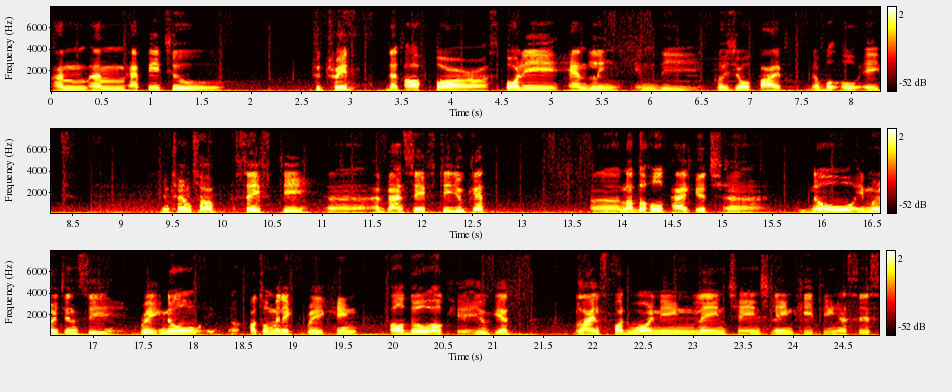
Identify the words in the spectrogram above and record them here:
I'm, I'm happy to to trade that off for sporty handling in the Peugeot 5008. In terms of safety, uh, advanced safety, you get uh, not the whole package. Uh, no emergency brake, no automatic braking. Although, okay, you get blind spot warning, lane change, lane keeping assist,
